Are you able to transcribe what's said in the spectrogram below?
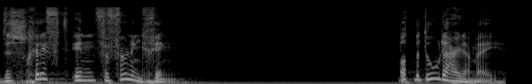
de schrift in vervulling ging. Wat bedoelde hij daarmee?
